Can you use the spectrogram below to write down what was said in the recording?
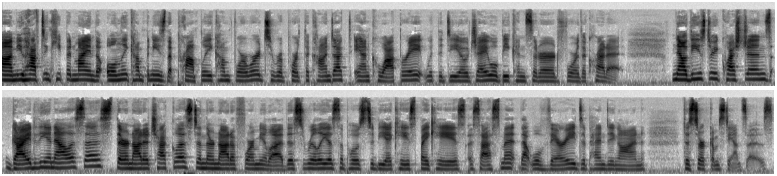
Um, you have to keep in mind the only companies that promptly come forward to report the conduct and cooperate with the DOJ will be considered for the credit. Now, these three questions guide the analysis. They're not a checklist and they're not a formula. This really is supposed to be a case by case assessment that will vary depending on the circumstances.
